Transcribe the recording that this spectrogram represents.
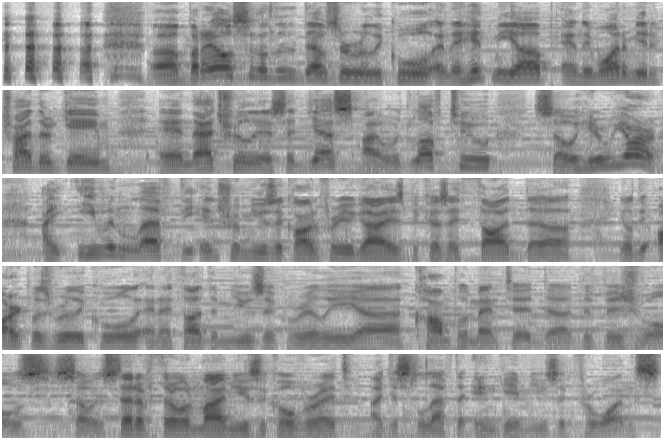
uh, but I also know that the devs are really cool and they hit me up and they wanted me to try their game and naturally I said yes, I would love to, so here we are. I even left the intro music on for you guys because I thought the, you know, the art was really cool and I thought the music really uh, complemented uh, the visuals. So instead of throwing my music over it, I just left the in-game music for once.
